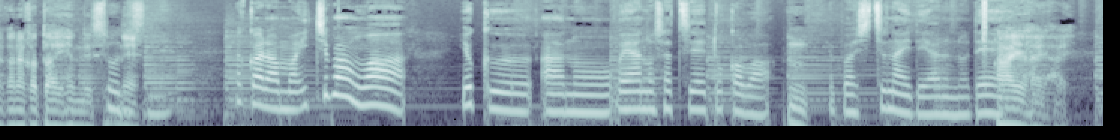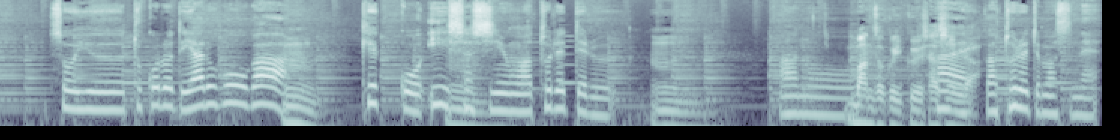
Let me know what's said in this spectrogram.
なかなか大変ですよね。そうですね。だからまあ一番はよくあの親の撮影とかはうん。やっぱ室内でやるので、はいはいはい、そういうところでやる方が、うん。結構いい写真は撮れてる、うん、あの満足いく写真が、はい、が撮れてますね。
